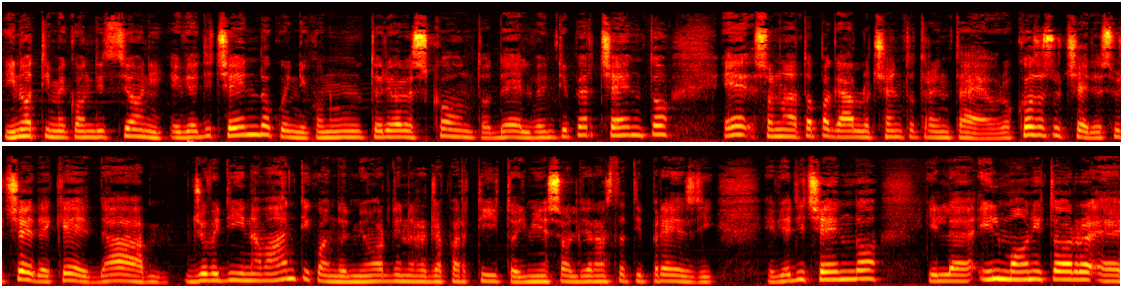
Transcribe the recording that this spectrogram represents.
in ottime condizioni e via dicendo quindi con un ulteriore sconto del 20% e sono andato a pagarlo 130 euro cosa succede? succede che da giovedì in avanti quando il mio ordine era già partito i miei soldi erano stati presi e via dicendo il, il monitor è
